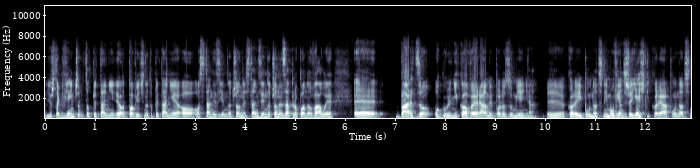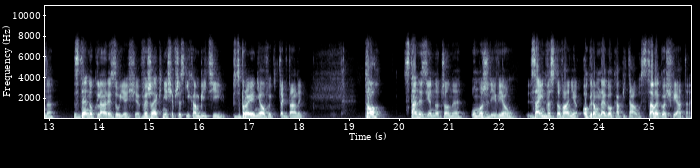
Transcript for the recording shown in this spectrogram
już tak wieńcząc to pytanie, odpowiedź na to pytanie o, o Stany Zjednoczone. Stany Zjednoczone zaproponowały e, bardzo ogólnikowe ramy porozumienia y, Korei Północnej, mówiąc, że jeśli Korea Północna zdenuklearyzuje się, wyrzeknie się wszystkich ambicji zbrojeniowych tak to Stany Zjednoczone umożliwią zainwestowanie ogromnego kapitału z całego świata.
